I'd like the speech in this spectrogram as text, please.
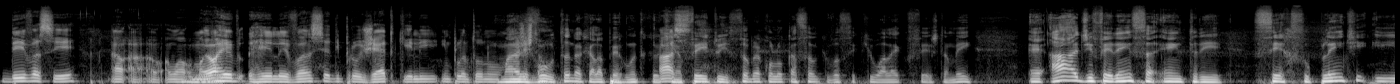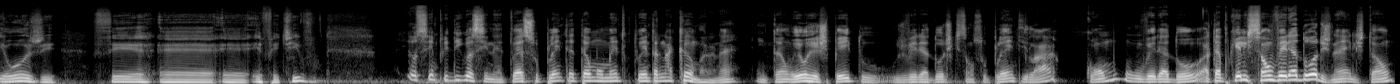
deva ser a, a, a maior re relevância de projeto que ele implantou no Mas voltando àquela pergunta que eu ah, tinha feito e sobre a colocação que você que o Alex fez também, é, há a diferença entre ser suplente e hoje ser é, é, efetivo? Eu sempre digo assim, né? Tu é suplente até o momento que tu entra na Câmara, né? Então eu respeito os vereadores que são suplentes lá como um vereador, até porque eles são vereadores, né? Eles estão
